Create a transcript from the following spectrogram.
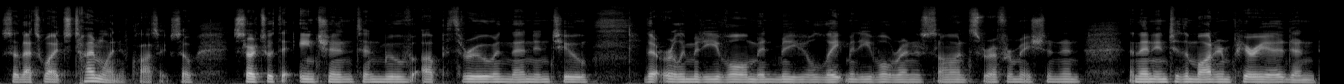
So that's why it's timeline of classics. So it starts with the ancient and move up through and then into the early medieval, mid medieval, late medieval, Renaissance, Reformation, and and then into the modern period. And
